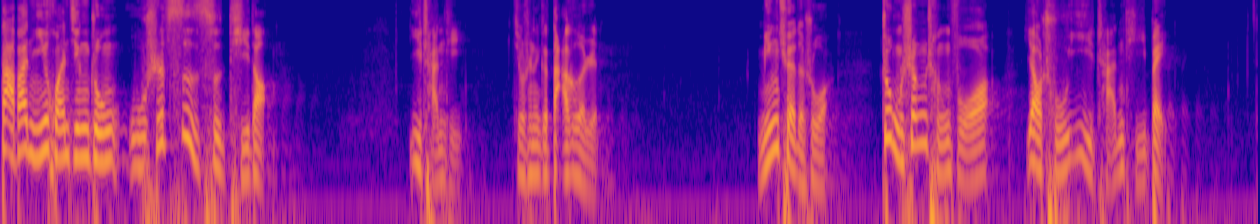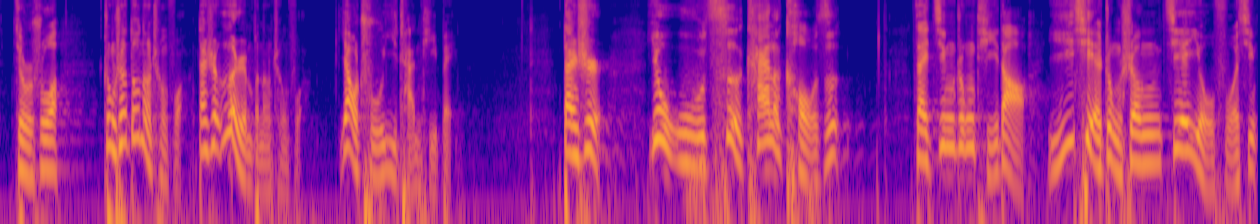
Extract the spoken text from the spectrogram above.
大般泥环经》中五十四次提到一禅体，就是那个大恶人。明确的说，众生成佛要除一禅提背，就是说众生都能成佛，但是恶人不能成佛，要除一禅提背。但是又五次开了口子。在经中提到，一切众生皆有佛性。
